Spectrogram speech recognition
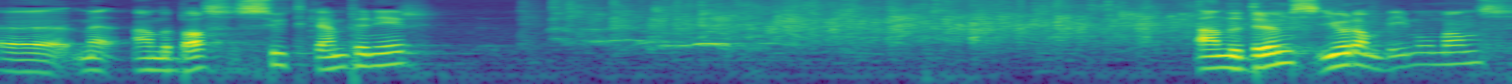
Uh, met aan de bas Soet Kempeneer. Aan de drums Joran Bemelmans.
